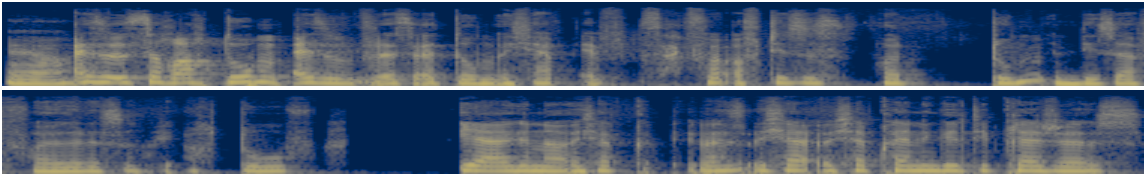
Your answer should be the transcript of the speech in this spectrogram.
Ja. Also ist doch auch dumm. Also ist ja dumm. Ich habe, ich sag voll oft dieses Wort dumm in dieser Folge. Das ist irgendwie auch doof. Ja, genau. Ich habe ich hab, ich hab keine Guilty Pleasures.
